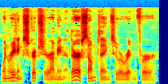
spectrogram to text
when reading scripture. I mean, there are some things who are written for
